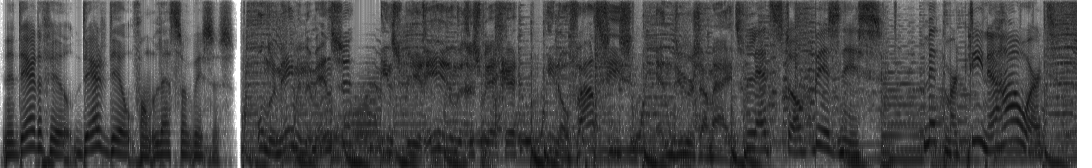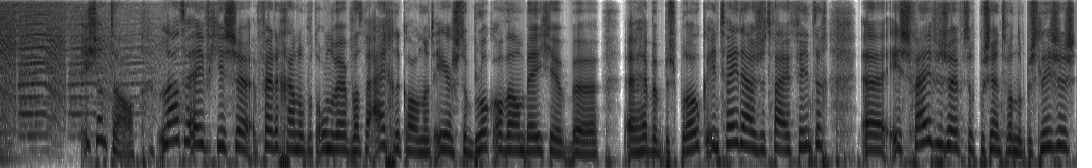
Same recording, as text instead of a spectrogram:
In het derde, veel, derde deel van Let's Talk Business. Ondernemende mensen, inspirerende gesprekken, innovaties en duurzaamheid. Let's Talk Business. Met Martine Howard. Chantal, laten we eventjes eh, verder gaan op het onderwerp wat we eigenlijk al in het eerste blok al wel een beetje eh, eh, hebben besproken. In 2025 eh, is 75% van de beslissers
